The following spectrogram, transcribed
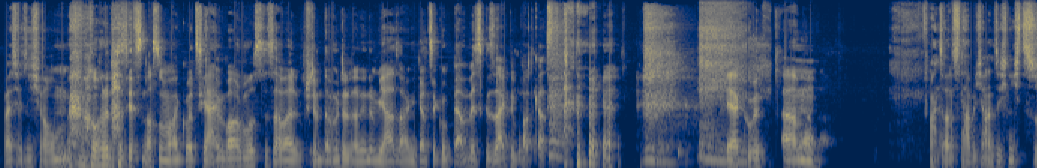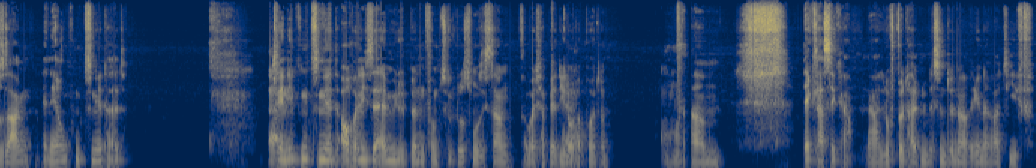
Ich weiß jetzt nicht, warum, warum du das jetzt noch so mal kurz hier einbauen musstest, aber bestimmt, damit du dann in einem Jahr sagen kannst, guck, wir haben es gesagt im Podcast. ja, cool. Ähm, ja. Ansonsten habe ich an sich nichts zu sagen. Ernährung funktioniert halt. Ja. Training funktioniert, auch wenn ich sehr ermüdet bin vom Zyklus, muss ich sagen. Aber ich habe ja Deload ja. ab heute. Ähm, der Klassiker. Ja, Luft wird halt ein bisschen dünner, regenerativ.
